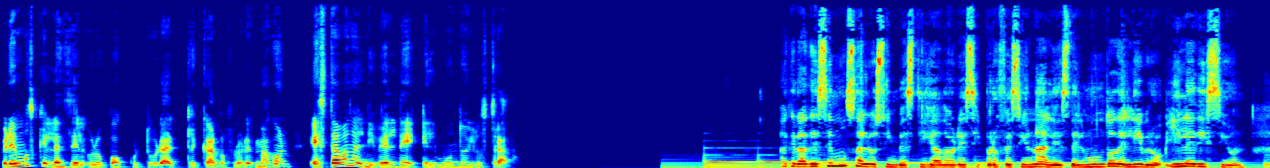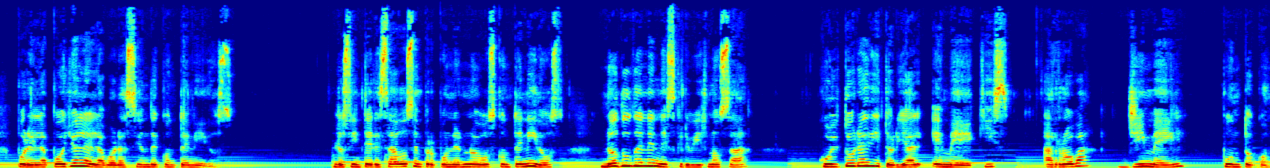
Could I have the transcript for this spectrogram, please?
veremos que las del grupo cultural Ricardo Flores Magón estaban al nivel de El Mundo Ilustrado. Agradecemos a los investigadores y profesionales del mundo del libro y la edición por el apoyo en la elaboración de contenidos. Los interesados en proponer nuevos contenidos, no duden en escribirnos a culturaeditorialmx.gmail.com.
